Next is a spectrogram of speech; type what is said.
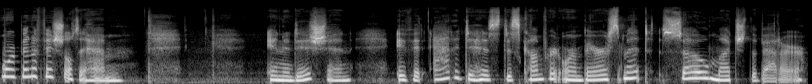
more beneficial to him. In addition, if it added to his discomfort or embarrassment, so much the better.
